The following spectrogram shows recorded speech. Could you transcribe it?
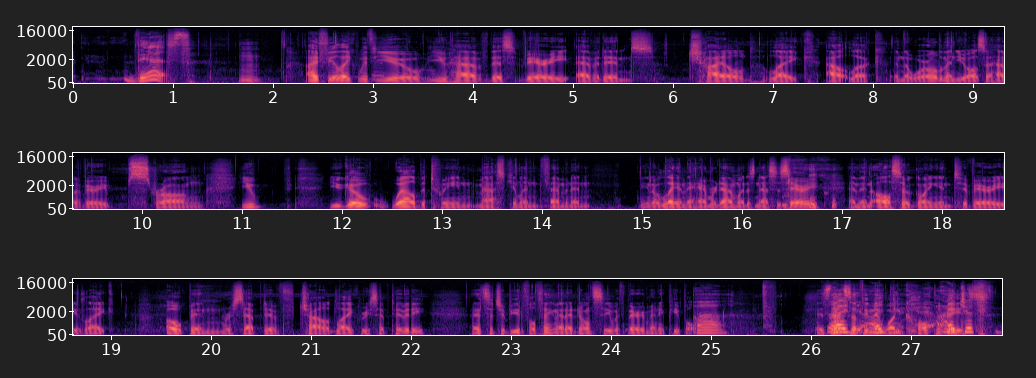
this. Hmm. I feel like with you, you have this very evident childlike outlook in the world, and then you also have a very strong you you go well between masculine, feminine, you know, laying the hammer down when it's necessary, and then also going into very like open, receptive, childlike receptivity. And it's such a beautiful thing that I don't see with very many people. Uh, Is that I, something that I, one cultivates? I just,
